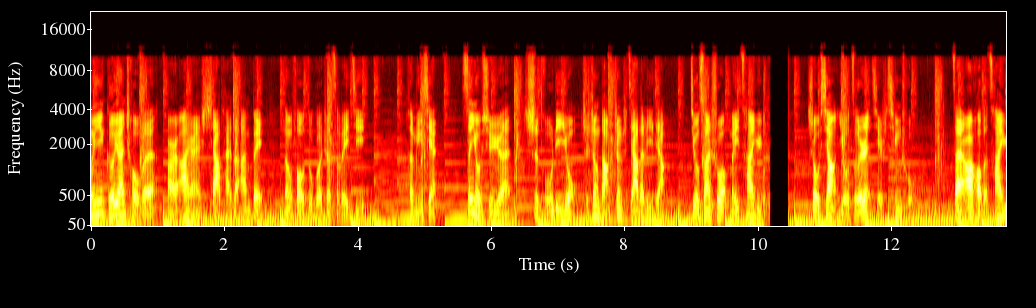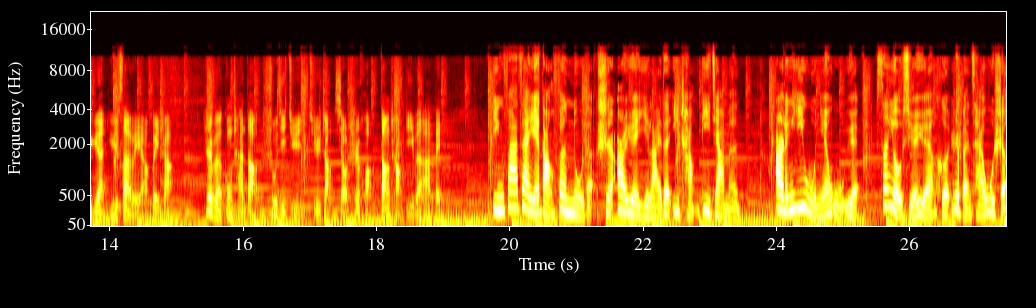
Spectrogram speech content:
曾因阁员丑闻而黯然下台的安倍能否度过这次危机？很明显，森友学园试图利用执政党政治家的力量，就算说没参与，首相有责任解释清楚。在二号的参议院预算委员会上，日本共产党书记局局长小池晃当场逼问安倍。引发在野党愤怒的是二月以来的一场地价门。二零一五年五月，森友学园和日本财务省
